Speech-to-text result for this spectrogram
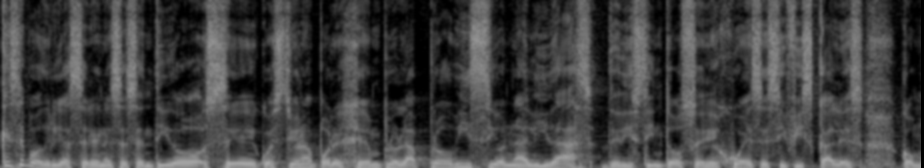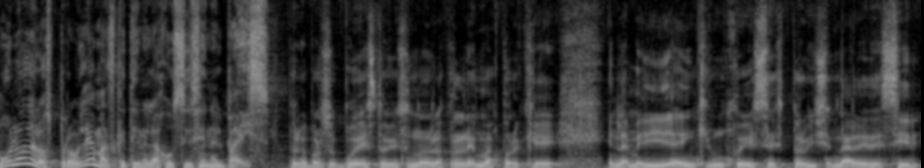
¿Qué se podría hacer en ese sentido? Se cuestiona, por ejemplo, la provisionalidad de distintos eh, jueces y fiscales como uno de los problemas que tiene la justicia en el país. Pero por supuesto que es uno de los problemas, porque en la medida en que un juez es provisional, es decir,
